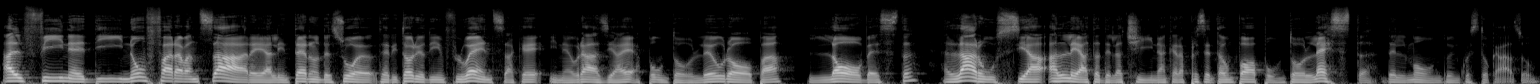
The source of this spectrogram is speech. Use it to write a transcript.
al fine di non far avanzare all'interno del suo territorio di influenza, che in Eurasia è appunto l'Europa, l'Ovest, la Russia alleata della Cina, che rappresenta un po' appunto l'est del mondo in questo caso.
